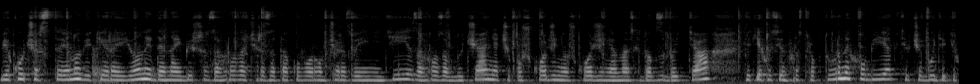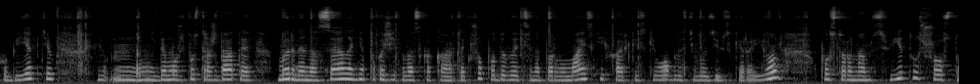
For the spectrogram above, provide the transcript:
в яку частину, в який район йде найбільша загроза через атаку ворогом, через воєнні дії, загроза влучання чи пошкодження, ушкодження внаслідок збиття якихось інфраструктурних об'єктів чи будь-яких об'єктів, де можуть постраждати мирне населення. Покажіть, будь ласка, карти. Якщо подивитися на Первомайський, Харківській області, Лозівський район, по сторонам світу з 6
